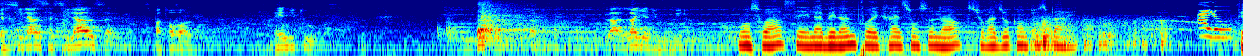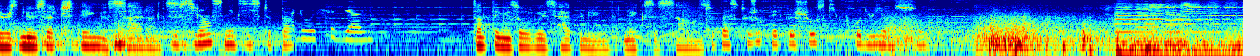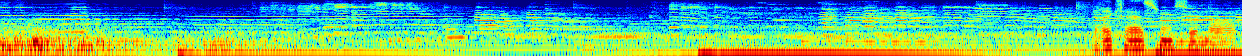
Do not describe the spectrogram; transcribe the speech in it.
Le silence à silence, c'est pas trop bon. Rien du tout. Là, là, il y a du bruit. Là. Bonsoir, c'est La Bellone pour les créations sonores sur Radio Campus Paris. Allô There is no such thing as Le silence. silence n'existe pas. Allô, c'est Diane. Something is always happening that makes a Il sound. se passe toujours quelque chose qui produit un son. Récréation sonore.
